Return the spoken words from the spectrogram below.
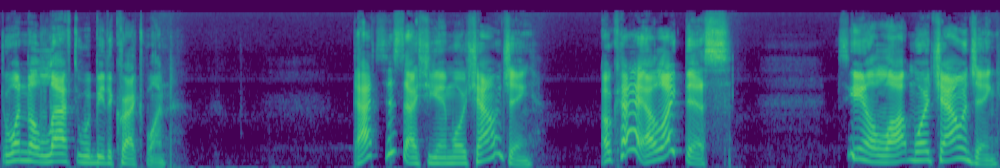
The one on the left would be the correct one. That's this actually getting more challenging. Okay, I like this. It's getting a lot more challenging.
